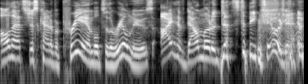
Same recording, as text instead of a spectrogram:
all that's just kind of a preamble to the real news. I have downloaded Destiny 2 again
